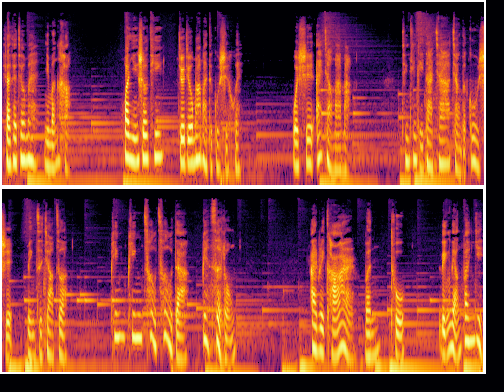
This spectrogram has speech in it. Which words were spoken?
小啾啾们，你们好，欢迎收听啾啾妈妈的故事会，我是哀讲妈妈。今天给大家讲的故事名字叫做《拼拼凑凑的变色龙》，艾瑞卡尔文图，林良翻译，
